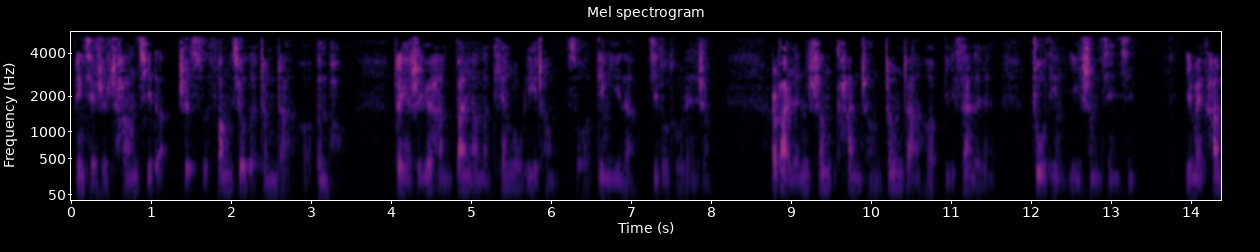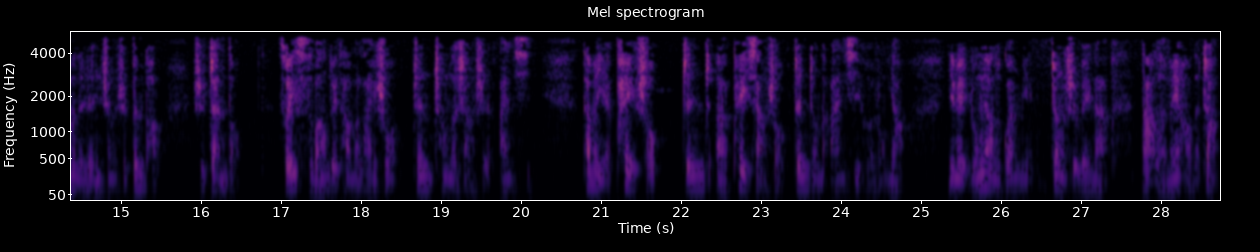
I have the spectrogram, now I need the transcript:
并且是长期的至死方休的征战和奔跑。这也是约翰班扬的天路历程所定义的基督徒人生。而把人生看成征战和比赛的人，注定一生艰辛，因为他们的人生是奔跑，是战斗，所以死亡对他们来说真称得上是安息。他们也配受真正啊，配享受真正的安息和荣耀。因为荣耀的冠冕正是为那打了美好的仗、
